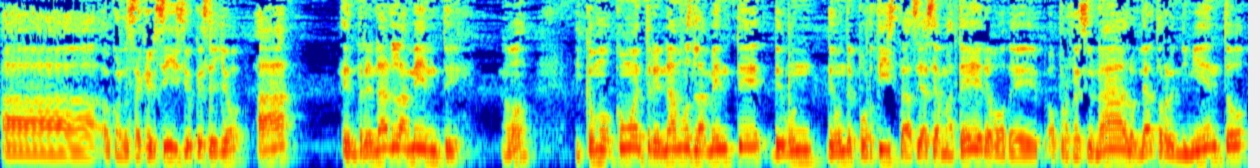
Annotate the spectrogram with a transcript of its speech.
o con los ejercicios, qué sé yo, a entrenar la mente, ¿no? Y cómo, cómo entrenamos la mente de un, de un deportista, ya sea amateur o, de, o profesional o de alto rendimiento.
